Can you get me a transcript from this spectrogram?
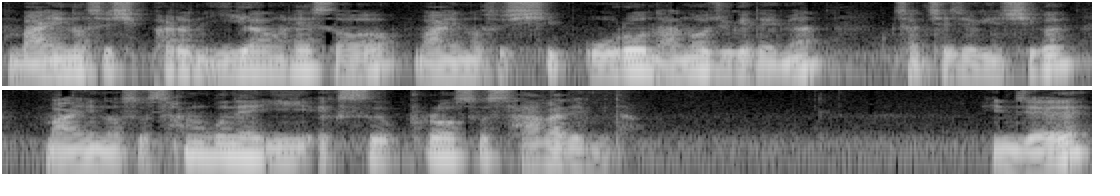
마이너스 18은 이항을 해서 마이너스 15로 나눠주게 되면 전체적인 식은 마이너스 3분의 2x 플러스 4가 됩니다. 이제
